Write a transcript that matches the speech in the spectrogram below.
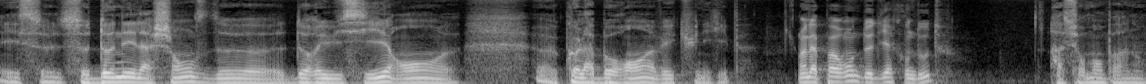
et se, se, donner la chance de, de réussir en euh, collaborant avec une équipe. On n'a pas honte de dire qu'on doute? Ah sûrement pas, non.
